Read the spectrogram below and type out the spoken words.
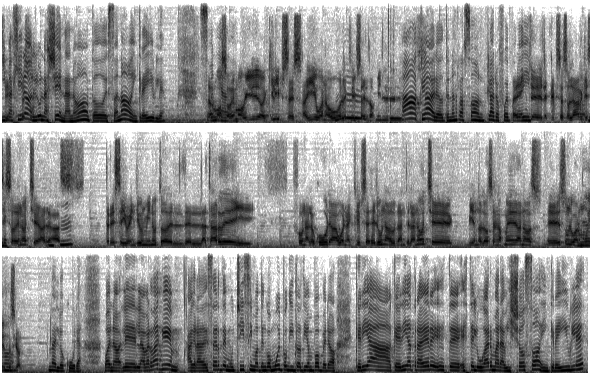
Imagino luna llena, ¿no? Todo eso, ¿no? Increíble. Hermoso, hemos vivido eclipses. Ahí, bueno, hubo el eclipse del 2000. Ah, claro, tenés razón. Claro, fue por ahí. El eclipse solar que se hizo de noche a las 13 y 21 minutos de la tarde y fue una locura. Bueno, eclipses de luna durante la noche, viéndolos en los médanos. Eh, es un lugar muy especial. Una locura. Bueno, la verdad que agradecerte muchísimo. Tengo muy poquito tiempo, pero quería, quería traer este, este lugar maravilloso, increíble.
